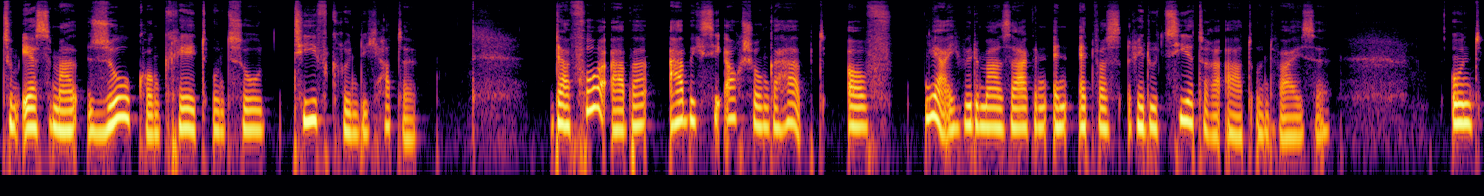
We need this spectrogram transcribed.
zum ersten Mal so konkret und so tiefgründig hatte. Davor aber habe ich sie auch schon gehabt, auf, ja, ich würde mal sagen, in etwas reduziertere Art und Weise. Und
